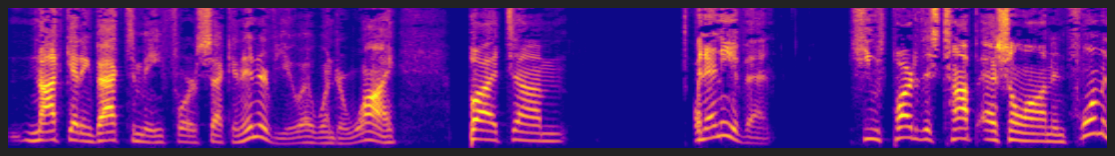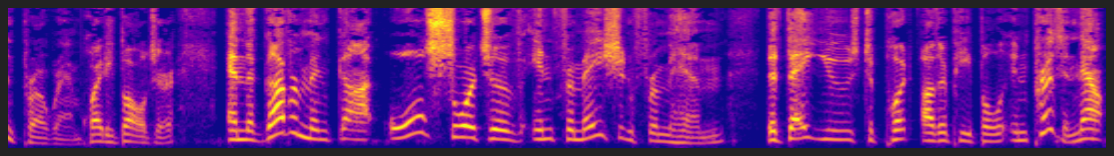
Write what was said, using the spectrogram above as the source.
not getting back to me for a second interview. I wonder why. But um, in any event, he was part of this top echelon informant program, Whitey Bulger, and the government got all sorts of information from him that they used to put other people in prison. Now,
